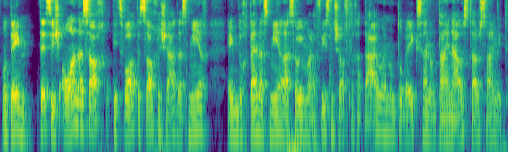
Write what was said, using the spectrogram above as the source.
Und eben, das ist eine Sache. Die zweite Sache ist auch, dass wir eben durch den, dass wir auch, sage ich mal, auf wissenschaftlichen Tagungen unterwegs sind und da in Austausch sein mit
